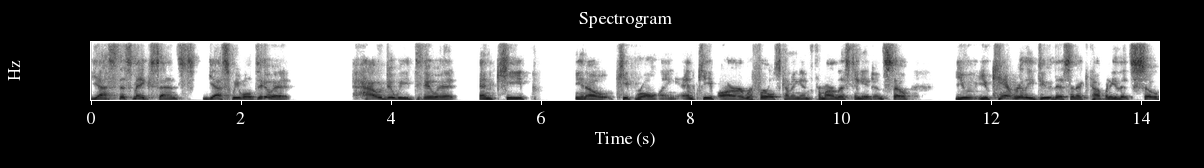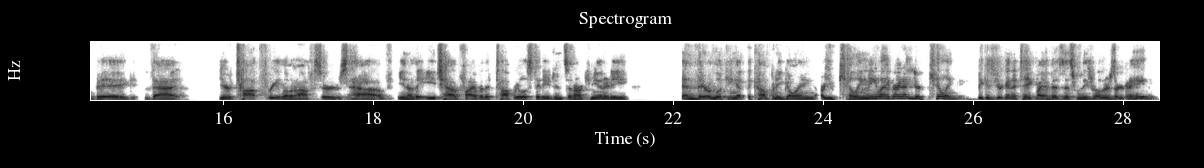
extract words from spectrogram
yes, this makes sense. Yes, we will do it. How do we do it and keep, you know, keep rolling and keep our referrals coming in from our listing agents? So you you can't really do this in a company that's so big that your top three loan officers have, you know, they each have five of the top real estate agents in our community. And they're looking at the company going, Are you killing me? Like right now, you're killing me because you're going to take my business from these realtors. They're going to hate me.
